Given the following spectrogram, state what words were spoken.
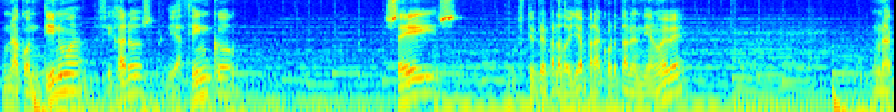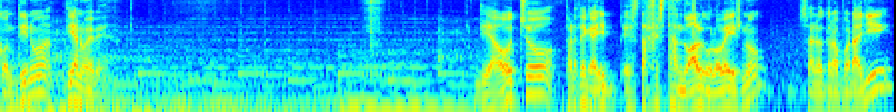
Una continua, fijaros, día 5. 6. Estoy preparado ya para cortar el día 9. Una continua, día 9. Día 8. Parece que ahí está gestando algo, ¿lo veis, no? Sale otra por allí.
